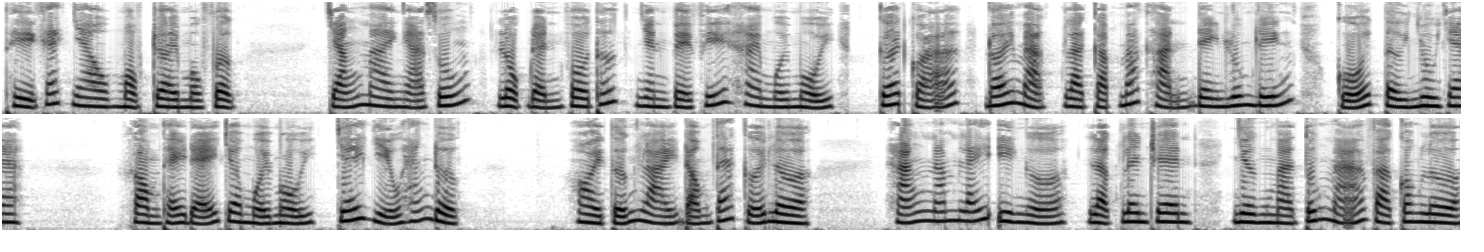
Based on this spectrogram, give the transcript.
thì khác nhau một trời một vực. Chẳng may ngã xuống, lục định vô thức nhìn về phía hai muội muội. Kết quả, đối mặt là cặp mắt hạnh đen lung liếng của từ nhu gia. Không thể để cho muội muội chế diệu hắn được. Hồi tưởng lại động tác cưỡi lừa, hắn nắm lấy yên ngựa, lật lên trên, nhưng mà tuấn mã và con lừa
